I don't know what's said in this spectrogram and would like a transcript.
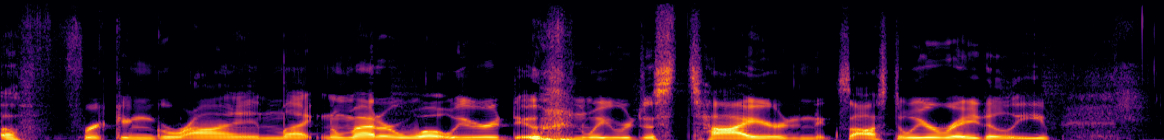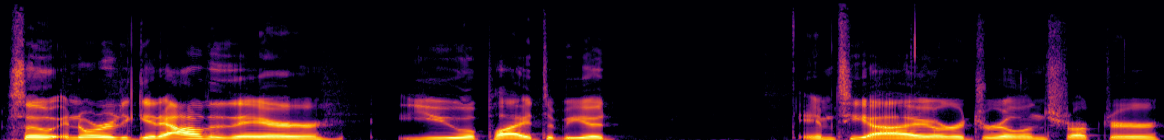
a freaking grind. Like no matter what we were doing, we were just tired and exhausted. We were ready to leave. So in order to get out of there, you applied to be a MTI or a drill instructor.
